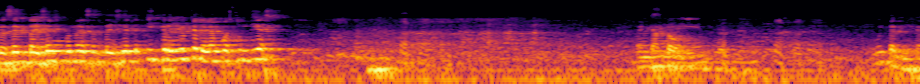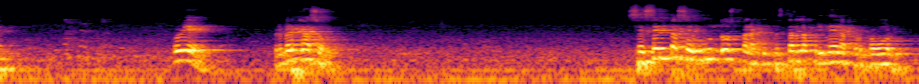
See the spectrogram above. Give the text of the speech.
66, pone 67. Y creyó que le habían puesto un 10. Me encantó. Muy inteligente. Muy bien. Primer caso. 60 segundos para contestar la primera, por favor.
